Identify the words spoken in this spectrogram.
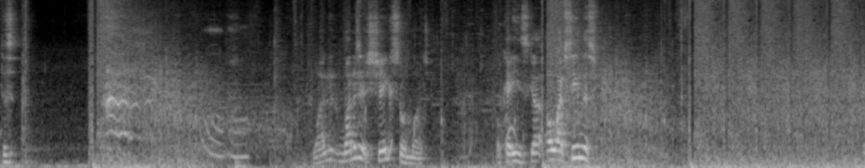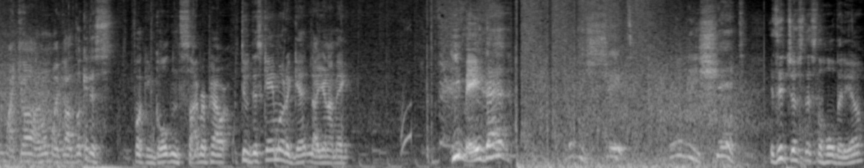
Does. Why did why did it shake so much? Okay, he's got. Oh, I've seen this. Oh my god! Oh my god! Look at this fucking golden cyber power, dude. This game mode again? No, you're not making. He made that? Holy shit! Holy shit! Is it just this the whole video?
